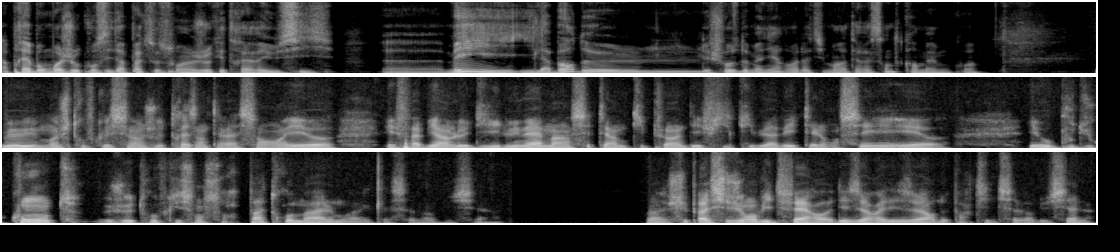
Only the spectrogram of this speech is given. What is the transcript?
Après, bon, moi, je ne considère pas que ce soit un jeu qui est très réussi. Euh, mais il, aborde les choses de manière relativement intéressante quand même. Quoi. Oui, moi je trouve que c'est un jeu très intéressant et, Fabien le dit lui-même, hein, c'était un petit peu un défi qui lui avait été lancé et et au bout du compte, je trouve qu'il s'en sort pas trop mal, moi, avec la saveur du ciel. Je je sais pas si j'ai envie de faire euh, des heures et des heures de partie de saveur du ciel.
